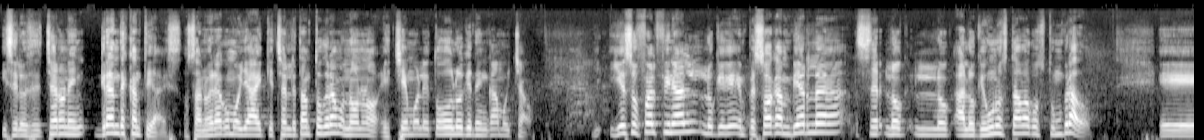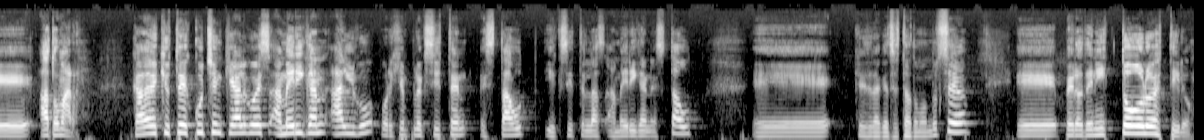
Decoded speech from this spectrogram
y se los echaron en grandes cantidades. O sea, no era como ya hay que echarle tantos gramos, no, no, no, echémosle todo lo que tengamos y chao. Y, eso fue al final lo que empezó a cambiar a lo que uno estaba acostumbrado eh, a tomar. Cada vez que ustedes escuchen que algo es American algo, por ejemplo, existen Stout y existen las American Stout, eh, que es la que se está tomando el SEA, eh, pero tenéis todos los estilos.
